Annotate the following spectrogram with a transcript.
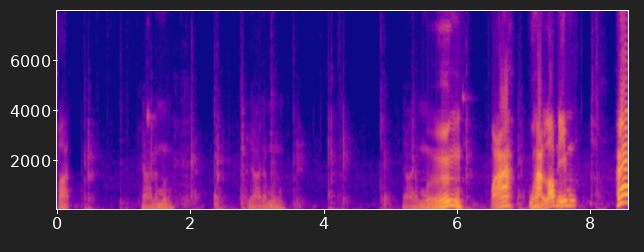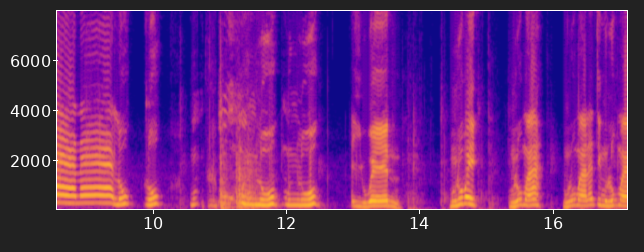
ฟาด อย่านะมึง อย่านะมึง อย่านะมึง มา กูหันรอบนี้มึงแฮ่แน่ลุกลุกมึง มึงลุก มึงลุก ไอเวนมึงลุกมาอีก มึงลุกมา มึงลุกมานะจริงมึงลุกมา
